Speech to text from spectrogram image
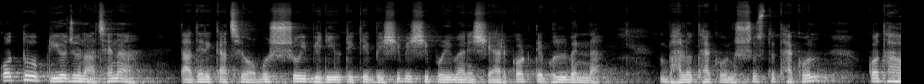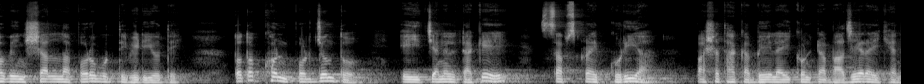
কত প্রিয়জন আছে না, তাদের কাছে অবশ্যই ভিডিওটিকে বেশি বেশি পরিমাণে শেয়ার করতে ভুলবেন না। ভালো থাকুন, সুস্থ থাকুন। কথা হবে ইনশাল্লাহ পরবর্তী ভিডিওতে। ততক্ষণ পর্যন্ত এই চ্যানেলটাকে সাবস্ক্রাইব করিয়া পাশে থাকা বেল আইকনটা বাজিয়ে রাখেন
